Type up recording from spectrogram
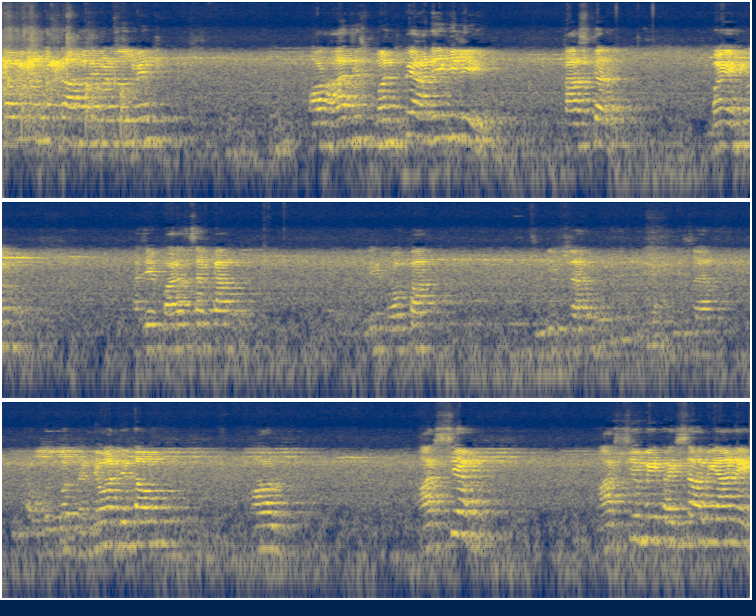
लिए भी हमारे मंडल में। और आज इस मंच पे आने के लिए खासकर मैं, अजय भारत सरकार संदीप सर सर बहुत बहुत धन्यवाद देता हूँ। और आर सी आरसीएम आरसीएम एक ऐसा अभियान है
